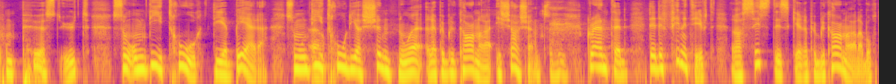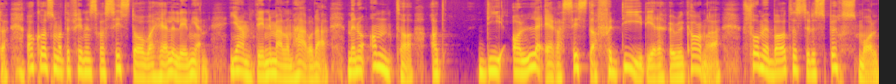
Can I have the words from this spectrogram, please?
pompøst ut, som om de tror de er bedre, som om de tror de har skjønt noe republikanere ikke har skjønt. Granted, det er definitivt rasistiske republikanere der borte, akkurat som at det finnes rasister over hele linjen, gjemt innimellom her og der, men å anta at de alle er rasister fordi de er republikanere, får meg bare til å stille spørsmål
